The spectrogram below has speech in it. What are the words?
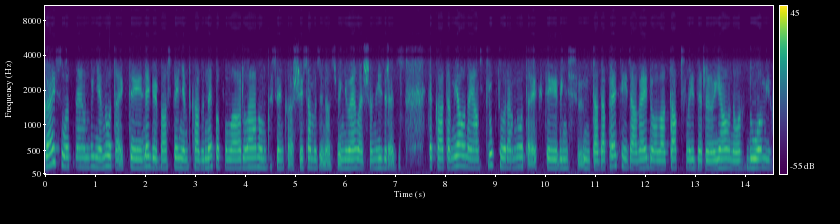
gaisotnē, un viņiem noteikti negribās pieņemt kādu nepopulāru lēmumu, kas vienkārši samazinās viņu vēlēšanu izredzes. Tā kā tam jaunajām struktūrām noteikti viņas mm, tādā precīzā veidolā taps līdz ar uh, jauno domju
